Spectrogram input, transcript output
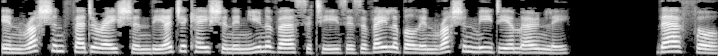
In Russian Federation the education in universities is available in Russian medium only, Therefore,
